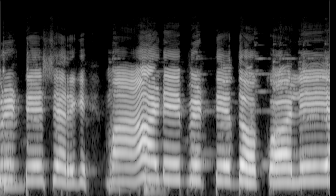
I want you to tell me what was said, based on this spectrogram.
ಬ್ರಿಟಿಷರಿಗೆ ಮಾಡಿ ಬಿಟ್ಟಿದ್ದು ಕೊಲಿಯ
